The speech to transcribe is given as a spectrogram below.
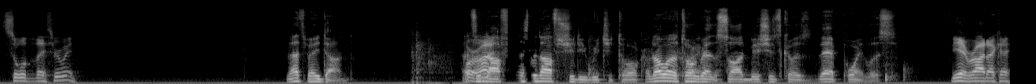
sword that they threw in. That's me done. That's Alright. enough. That's enough shitty witchy talk. I don't want to talk Right. about the side missions because they're pointless. Yeah, right. Okay.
